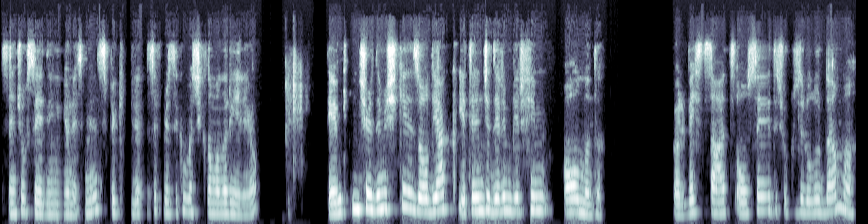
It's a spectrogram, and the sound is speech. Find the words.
Senin çok sevdiğin yönetmenin spekülatif bir takım açıklamaları geliyor. David Fincher demiş ki Zodiac yeterince derin bir film olmadı. Böyle 5 saat olsaydı çok güzel olurdu ama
